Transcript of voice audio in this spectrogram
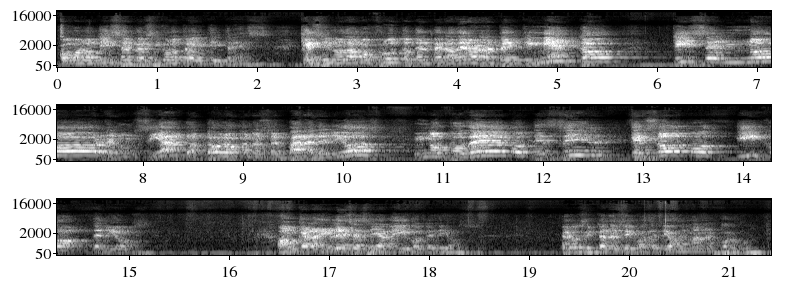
Como nos dice el versículo 33, que si no damos frutos del verdadero arrepentimiento, dice no renunciando a todo lo que nos separa de Dios, no podemos decir que somos hijos de Dios. Aunque la iglesia se llame hijos de Dios. Pero si usted no es hijo de Dios, hermano, es por gusto.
